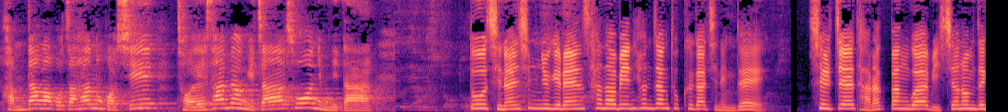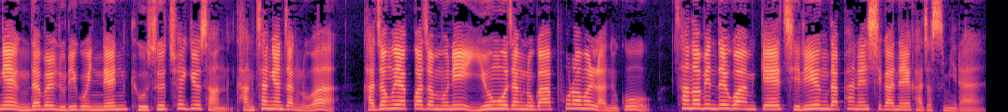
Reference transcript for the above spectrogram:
감당하고자 하는 것이 저의 사명이자 소원입니다. 또 지난 16일엔 산업인 현장 토크가 진행돼 실제 다락방과 미션홈 등의 응답을 누리고 있는 교수 최규선, 강창현 장로와 가정의학과 전문의 이용호 장로가 포럼을 나누고 산업인들과 함께 질의응답하는 시간을 가졌습니다.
